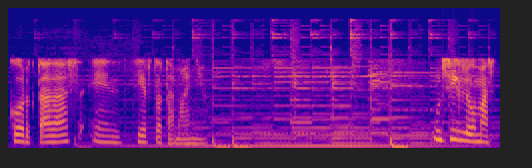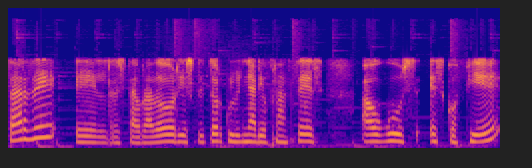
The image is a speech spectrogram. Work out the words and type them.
cortadas en cierto tamaño. Un siglo más tarde, el restaurador y escritor culinario francés Auguste Escoffier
